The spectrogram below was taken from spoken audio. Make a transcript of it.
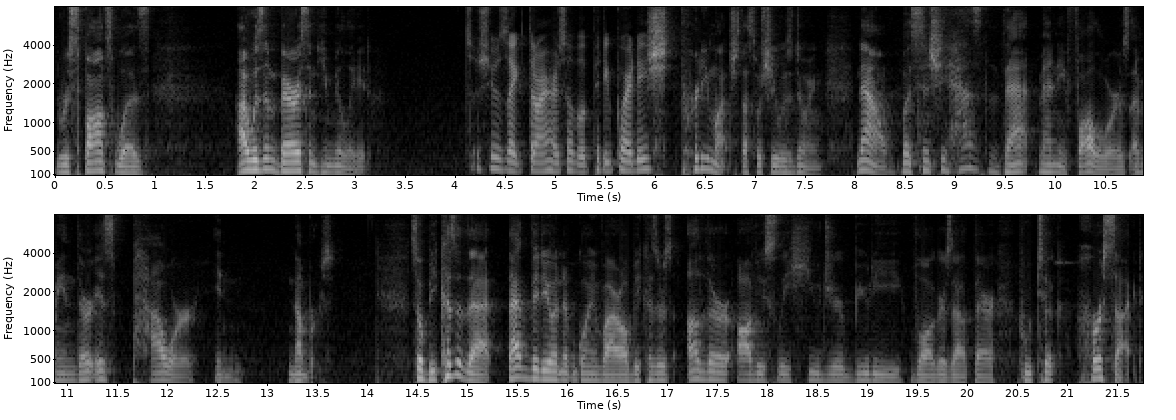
response was I was embarrassed and humiliated. So she was like throwing herself a pity party. Sh- Pretty much that's what she was doing. Now, but since she has that many followers, I mean there is power in numbers. So because of that, that video ended up going viral because there's other obviously huger beauty vloggers out there who took her side.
